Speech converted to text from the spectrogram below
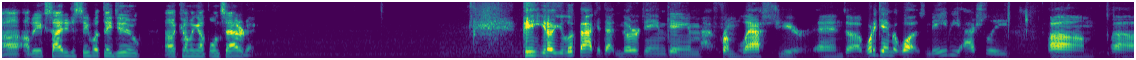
uh, I'll be excited to see what they do uh, coming up on Saturday. Pete, you know, you look back at that Notre Dame game from last year, and uh, what a game it was. Navy actually um, uh,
